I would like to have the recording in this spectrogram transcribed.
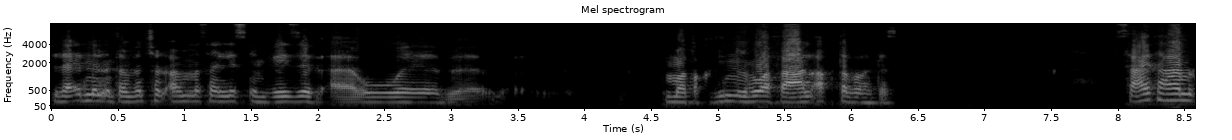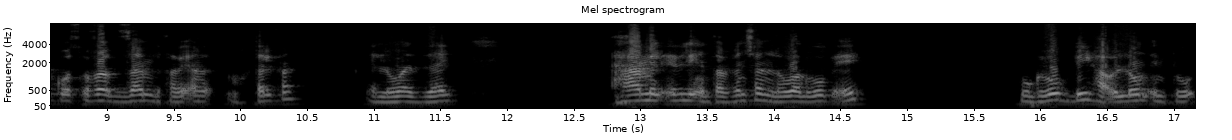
لأن ال intervention arm مثلا less invasive أو معتقدين إن هو فعال أكتر وهكذا. ساعتها هعمل cross over design بطريقة مختلفة اللي هو إزاي؟ هعمل early intervention اللي هو group A و group B هقول لهم أنتوا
